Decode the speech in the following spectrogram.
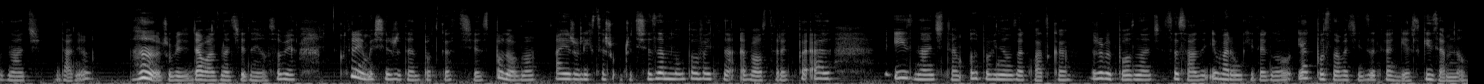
znać, dania? Żebyś dała znać jednej osobie, której myślisz, że ten podcast się spodoba. A jeżeli chcesz uczyć się ze mną, to wejdź na ewaosterek.pl i znajdź tam odpowiednią zakładkę, żeby poznać zasady i warunki tego, jak poznawać język angielski ze mną.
